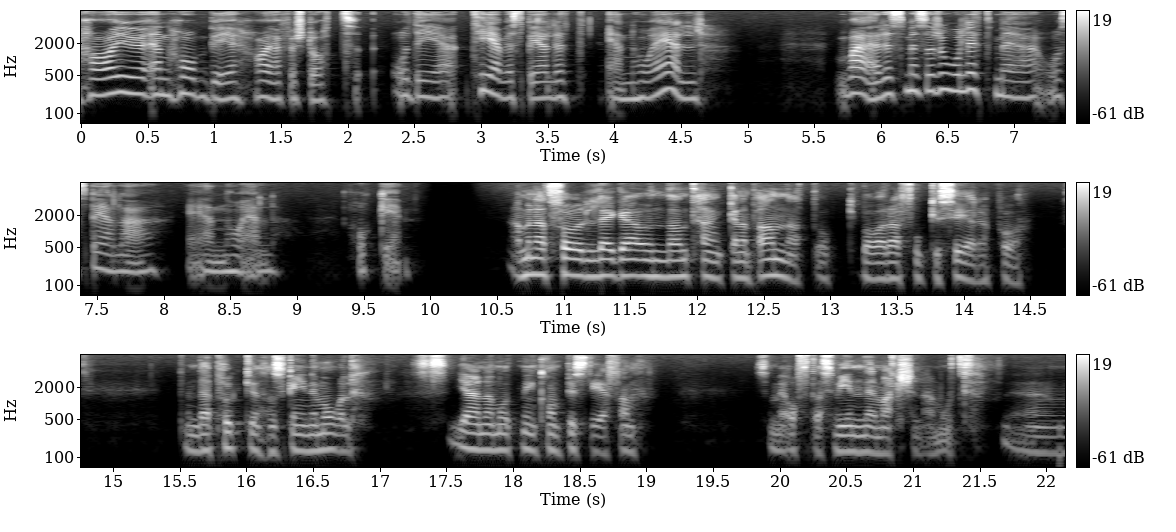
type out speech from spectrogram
har ju en hobby, har jag förstått, och det är tv-spelet NHL. Vad är det som är så roligt med att spela NHL-hockey? Ja, men att få lägga undan tankarna på annat och bara fokusera på den där pucken som ska in i mål. Gärna mot min kompis Stefan som jag oftast vinner matcherna mot. Eh,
